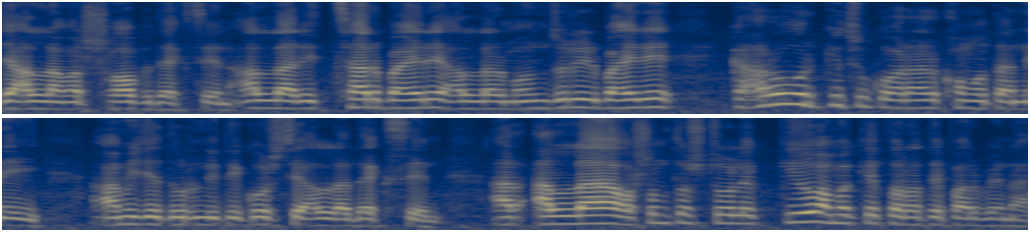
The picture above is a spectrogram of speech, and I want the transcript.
যে আল্লাহ আমার সব দেখছেন আল্লাহর ইচ্ছার বাইরে আল্লাহর মঞ্জুরির বাইরে কারোর কিছু করার ক্ষমতা নেই আমি যে দুর্নীতি করছি আল্লাহ দেখছেন। আর আল্লাহ অসন্তুষ্ট হলে কেউ আমাকে তরাতে পারবে না।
